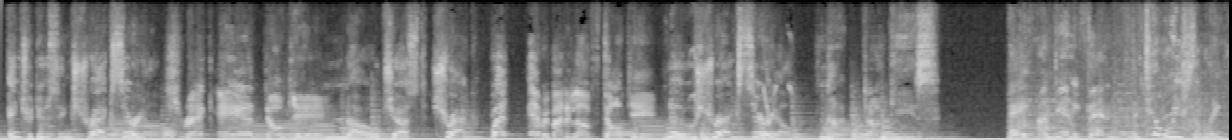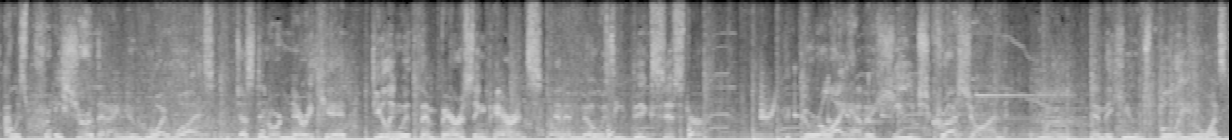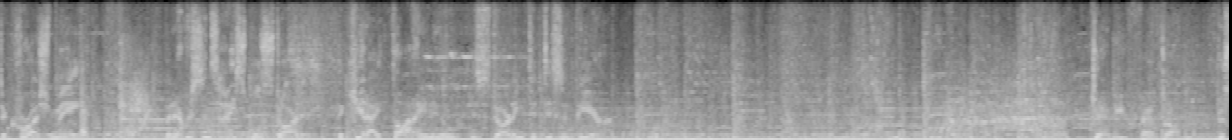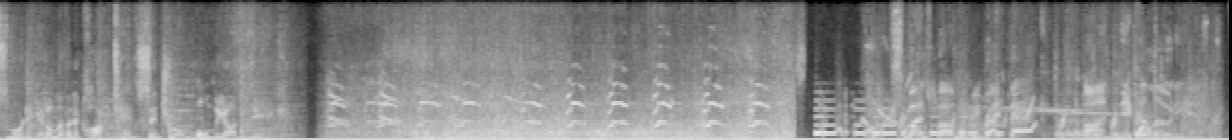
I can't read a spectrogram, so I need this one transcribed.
Introducing Shrek cereal. Shrek and Donkey. No, just Shrek. But everybody loves Donkey. New Shrek cereal. Not donkeys. Hey, I'm Danny Fenton. Until recently, I was pretty sure that I knew who I was. Just an ordinary kid dealing with embarrassing parents and a nosy big sister. The girl I have a huge crush on, and the huge bully who wants to crush me. But ever since high school started, the kid I thought I knew is starting to disappear. Danny Phantom. This morning at 11 o'clock 10 Central, only on Nick. SpongeBob will be right back on Nickelodeon.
